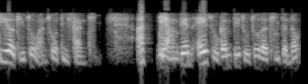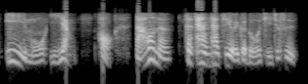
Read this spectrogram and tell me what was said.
第二题做完做第三题，啊，两边 A 组跟 B 组做的题本都一模一样，吼，然后呢，这当然它只有一个逻辑，就是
